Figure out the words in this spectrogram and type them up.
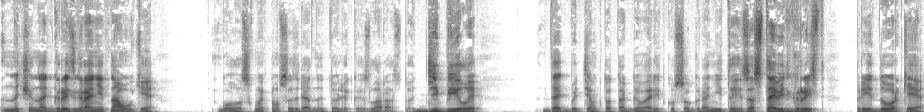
начинать грызть гранит науки. Голос хмыкнул с изрядной толикой злорадства. Дебилы! Дать бы тем, кто так говорит, кусок гранита и заставить грызть. Придурки!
